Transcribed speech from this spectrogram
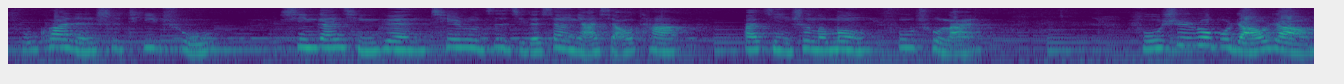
浮夸人世剔除，心甘情愿切入自己的象牙小塔，把仅剩的梦孵出来。浮世若不扰攘，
